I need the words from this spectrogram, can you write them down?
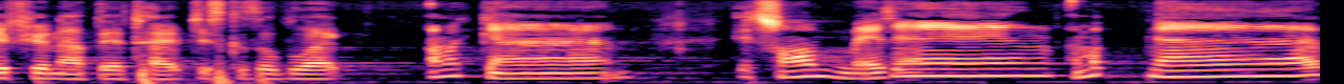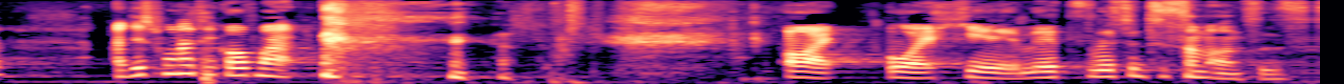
if you're not their type just because they'll be like, oh my god, it's so amazing. Oh my god, I just want to take off my. all right, all right, here, let's listen to some answers.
